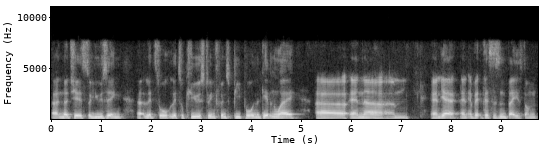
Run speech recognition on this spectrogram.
uh, nudges. So using uh, little little cues to influence people in a given way, uh, and um, and yeah, and this isn't based on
